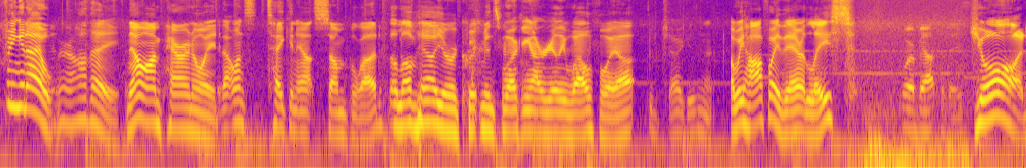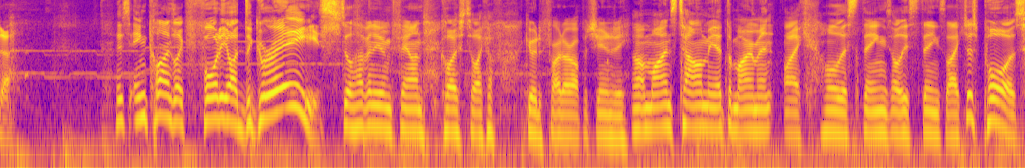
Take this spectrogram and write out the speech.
fingernail. Where are they? Now I'm paranoid. That one's taken out some blood. I love how your equipment's working out really well for you. A joke, isn't it? Are we halfway there at least? We're about to be. God. This incline's like 40 odd degrees. Still haven't even found close to like a good photo opportunity. My mind's telling me at the moment, like all these things, all these things, like just pause,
